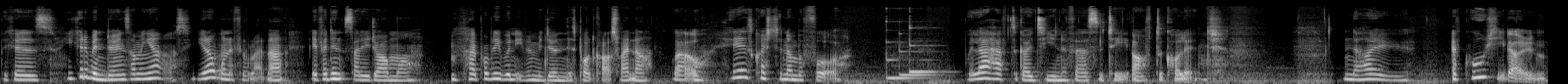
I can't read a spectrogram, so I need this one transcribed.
because you could have been doing something else. You don't want to feel like that. If I didn't study drama, I probably wouldn't even be doing this podcast right now. Well, here's question number four Will I have to go to university after college? No, of course you don't.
